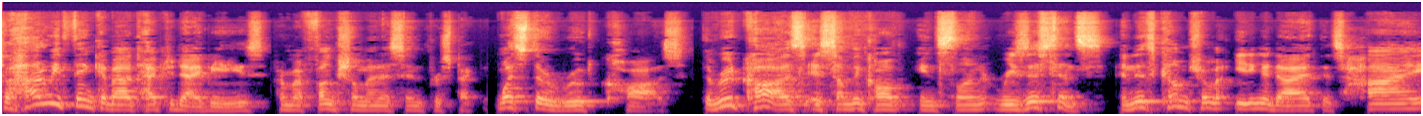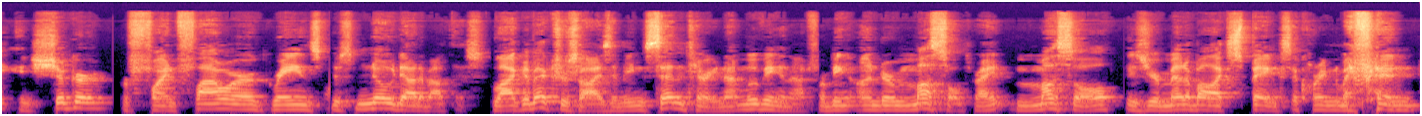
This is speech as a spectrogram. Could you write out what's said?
So how do we think about type 2 diabetes from a functional medicine perspective? What's the root cause? The root cause is something called insulin resistance. And this comes from eating a diet that's high in sugar, refined flour, grains. There's no doubt about this. Lack of exercise and being sedentary, not moving enough, or being under muscled, right? Muscle is your metabolic Spanx, according to my friend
